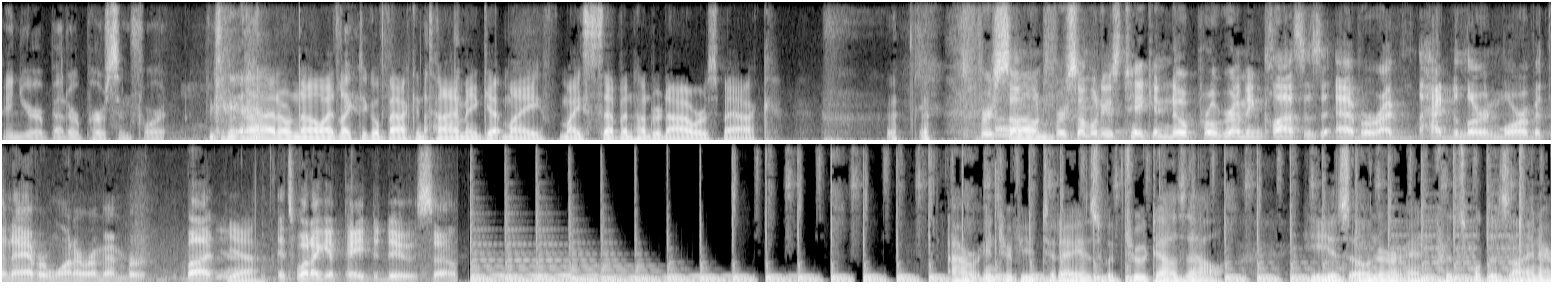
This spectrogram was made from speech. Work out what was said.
And you're a better person for it. I don't know. I'd like to go back in time and get my my 700 hours back. For someone um, for someone who's taken no programming classes ever, I've had to learn more of it than I ever want to remember. But Yeah. it's what I get paid to do. So Our interview today is with Drew Dalzell. He is owner and principal designer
